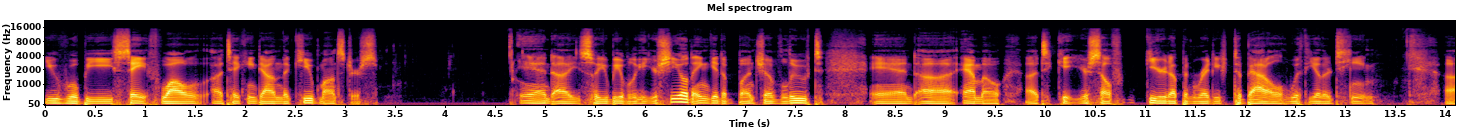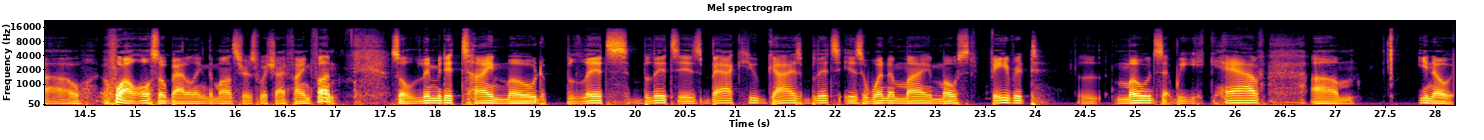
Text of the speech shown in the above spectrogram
You will be safe while uh, taking down the cube monsters. And uh, so you'll be able to get your shield and get a bunch of loot and uh, ammo to get yourself geared up and ready to battle with the other team uh, while also battling the monsters, which I find fun. So, limited time mode Blitz. Blitz is back, you guys. Blitz is one of my most favorite modes that we have. Um, you know,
